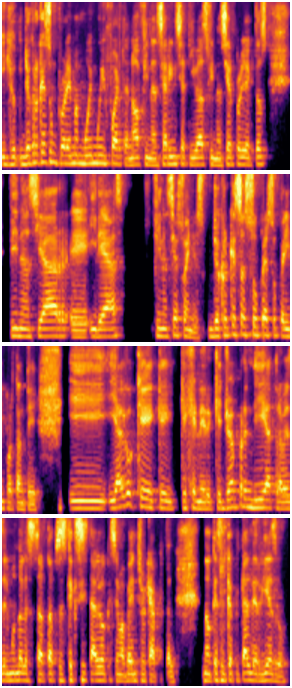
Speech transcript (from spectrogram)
y yo, creo que es un problema muy, muy fuerte, ¿no? Financiar iniciativas, financiar proyectos, financiar eh, ideas financiar sueños. Yo creo que eso es súper, súper importante. Y, algo que, que, que, que yo aprendí a través del mundo de las startups es que existe algo que se llama venture capital, ¿no? que es el capital de riesgo.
